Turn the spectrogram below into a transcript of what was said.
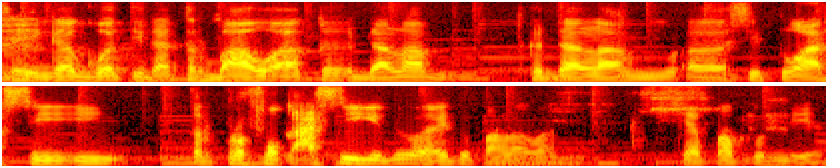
sehingga gue tidak terbawa ke dalam ke dalam eh, situasi terprovokasi gitu, nah itu pahlawan. Siapa pun dia.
